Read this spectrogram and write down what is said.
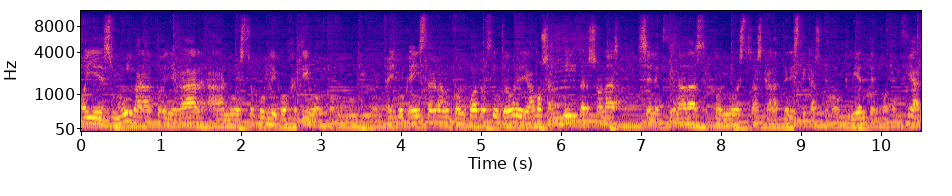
Hoy es muy barato llegar a nuestro público objetivo, con Facebook e Instagram con 4 o 5 euros llegamos a 1000 personas seleccionadas con nuestras características como cliente potencial.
